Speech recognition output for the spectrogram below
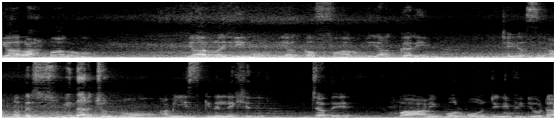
ইয়া রহমানু, ইয়া রহিমু, ইয়া গফারু ইয়া করিম। ঠিক আছে? আপনাদের সুবিধার জন্য আমি স্ক্রিনে লিখে দেব, যাতে বা আমি বলব যিনি ভিডিওটা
